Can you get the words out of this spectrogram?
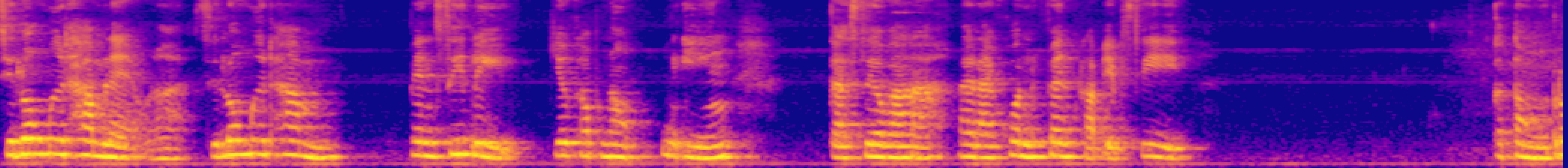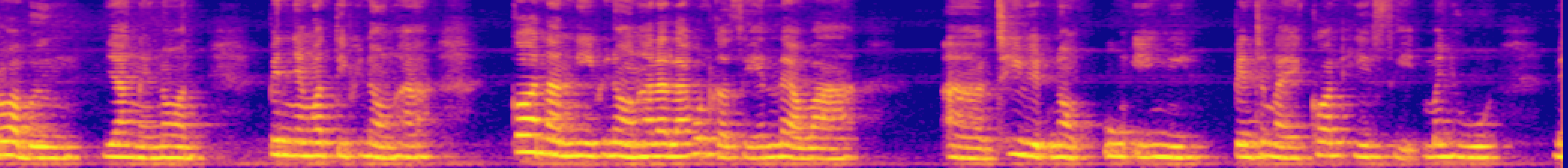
สิลงมือทำแล้วนะคะสิลงมือทำเป็นซีรีส์เกี่ยวกับน้องอุ้งอิงก็เชื่อว่าหลายๆ คนแฟนคลับ FC ก็ต้องรอเบิงอย่างแน่นอน เป็นยังวัติพี่น้องค่ะก่อนหนั้นนี้พี่น้องค่ะหลายๆคนก็สิเห็นแล้วว่าอ่าชีวิตน้องอุ้งอิงนี่เป็นจังไดก่อนทีสิมาอยู่ใน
